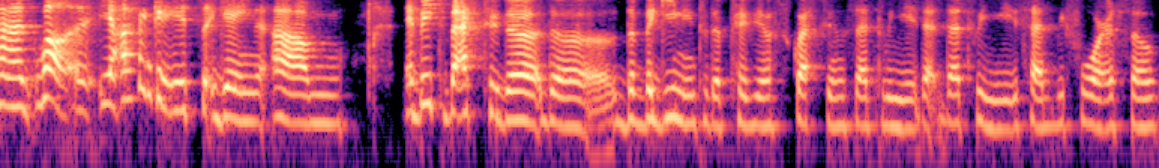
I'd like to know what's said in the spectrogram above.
and well uh, yeah i think it's again um, a bit back to the, the the beginning to the previous questions that we that, that we said before. So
